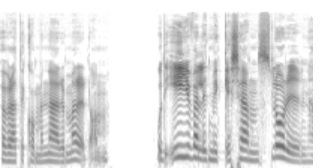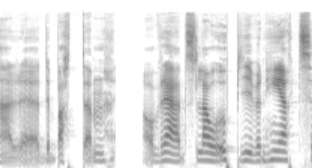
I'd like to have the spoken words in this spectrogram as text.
över att det kommer närmare dem. Och det är ju väldigt mycket känslor i den här eh, debatten av rädsla och uppgivenhet.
